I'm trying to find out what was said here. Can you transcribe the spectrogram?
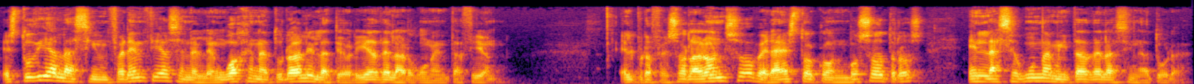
estudia las inferencias en el lenguaje natural y la teoría de la argumentación. El profesor Alonso verá esto con vosotros en la segunda mitad de la asignatura,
